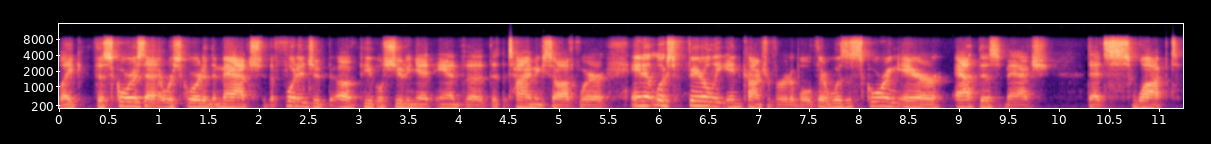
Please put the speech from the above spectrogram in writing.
like the scores that were scored in the match, the footage of, of people shooting it, and the, the timing software. And it looks fairly incontrovertible. There was a scoring error at this match that swapped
